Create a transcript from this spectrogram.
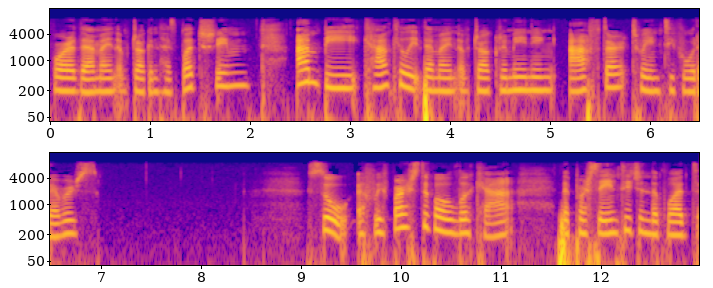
for the amount of drug in his bloodstream, and B. Calculate the amount of drug remaining after 24 hours. So, if we first of all look at the percentage in the blood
